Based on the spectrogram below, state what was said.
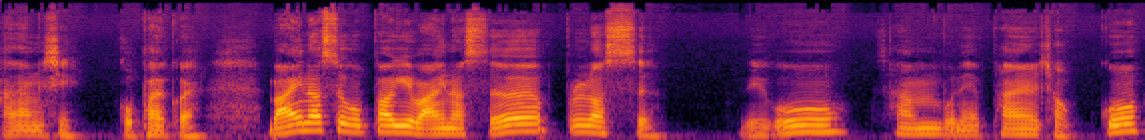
단항식 곱할 거야. 마이너스 곱하기 마이너스 플러스 그리고 3분의 8 적고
